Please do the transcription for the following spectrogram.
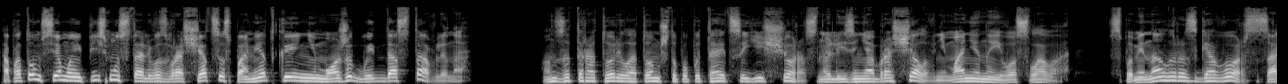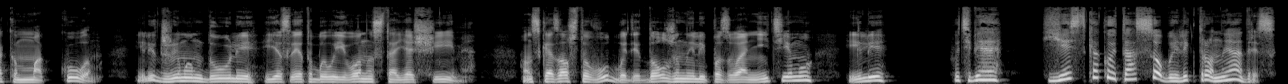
а потом все мои письма стали возвращаться с пометкой «не может быть доставлено». Он затараторил о том, что попытается еще раз, но Лизи не обращала внимания на его слова. Вспоминала разговор с Заком Маккулом или Джимом Дули, если это было его настоящее имя. Он сказал, что Вудбоди должен или позвонить ему, или... «У тебя «Есть какой-то особый электронный адрес?»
